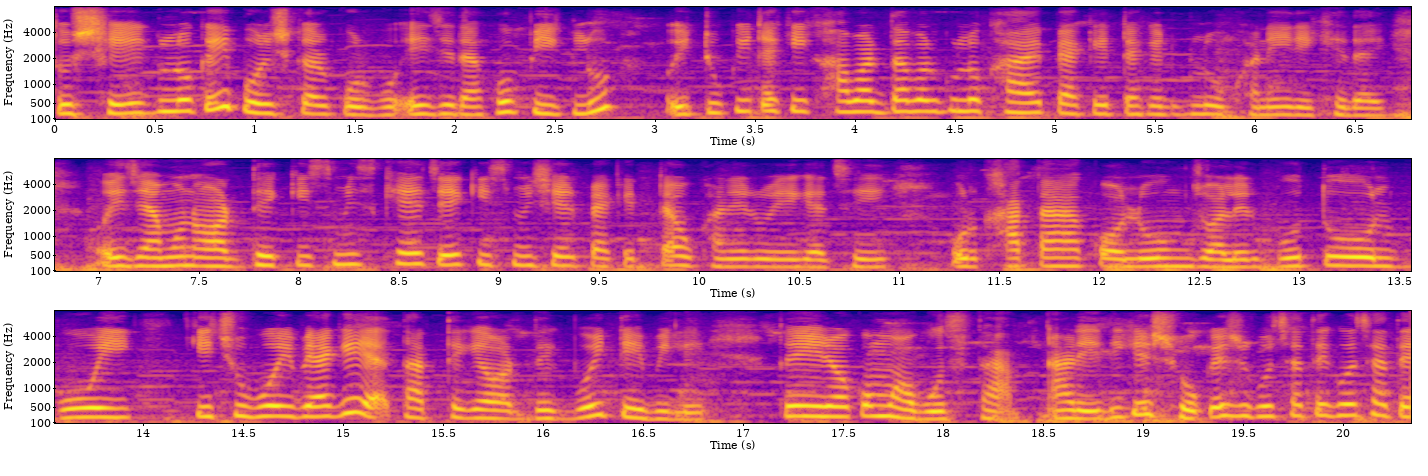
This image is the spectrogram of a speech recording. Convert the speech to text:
তো সেইগুলোকেই পরিষ্কার করব। এই যে দেখো পিকলু ওই টুকিটাকি খাবার দাবারগুলো খায়, প্যাকেট ট্যাকেটগুলো ওখানেই রেখে দেয়। ওই যেমন অর্ধেক কিশমিশ খেয়েছে কিশমিশের প্যাকেটটা ওখানে রয়ে গেছে। ওর খাতা, কলম, জলের বোতল, বই, কিছু বই ব্যাগে, তার থেকে অর্ধেক বই টেবিলে। তো এইরকম অবস্থা। আর এদিকে শোকেশ গোছাতে গোছাতে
